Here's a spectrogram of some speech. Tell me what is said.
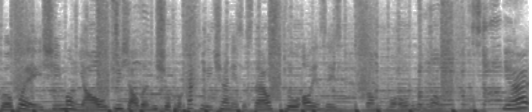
He Hui, Xi Mengyao, Ju Xiaowen show perfectly Chinese styles to audiences from all over the world. Yeah,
